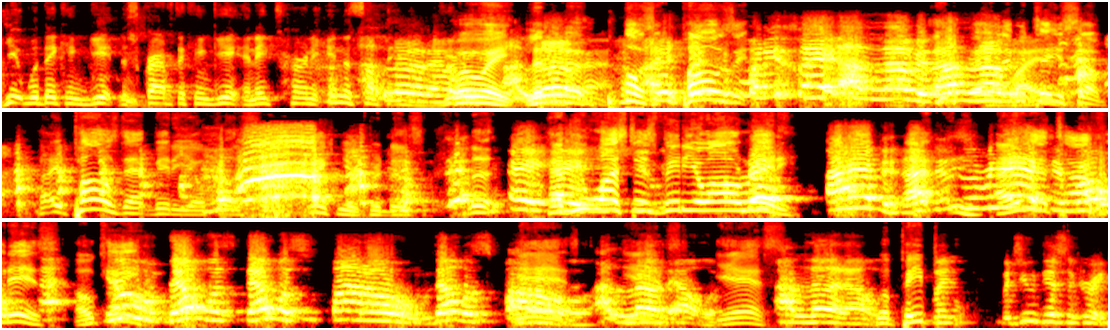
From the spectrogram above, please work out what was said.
get what they can get, the scraps they can get, and they turn it into I something. love that. Wait, wait, I let- love let- it. pause it, pause it. What do you say? I love it. I Hey, love let me tell you something. Hey, pause that video. For a. Thank you, producer. Look, Hey, have hey, you watched this video already? No, I haven't. I, this is a I ain't reaction, got time bro. for this. Okay. Dude, that was that was spot on. That was spot Yes, on. I love that one. Yes. I love that one. But people, But but you disagree,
